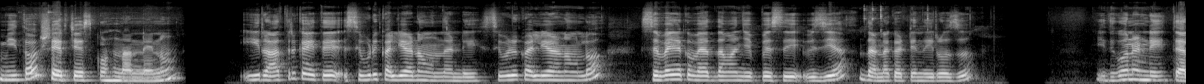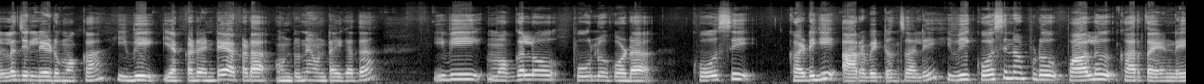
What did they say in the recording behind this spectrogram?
మీతో షేర్ చేసుకుంటున్నాను నేను. ఈ రాత్రికైతే శివుడి కళ్యాణం ఉందండి. శివుడి కళ్యాణంలో శివయ్యకు వేద్దామని చెప్పేసి విజయ దండ కట్టింది ఈరోజు. ఇదిగోనండి తెల్ల జిల్లేడు మొక్క. ఇవి ఎక్కడంటే అక్కడ ఉంటూనే ఉంటాయి కదా. ఇవి మొగ్గలో పూలు కూడా కోసి కడిగి ఆరబెట్టి ఉంచాలి ఇవి కోసినప్పుడు పాలు కారుతాయండి.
